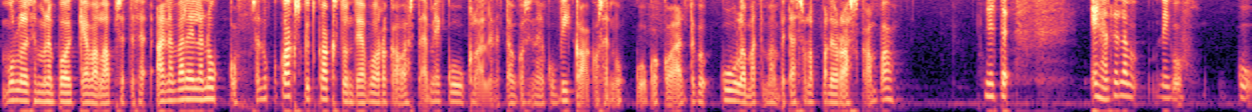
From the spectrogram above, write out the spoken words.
mulla oli semmoinen poikkeava lapsi, että se aina välillä nukku. Se nukkuu 22 tuntia vuorokaudesta ja minä googlailin, että onko siinä joku vika, kun se nukkuu koko ajan. Että kuulemma tämän pitäisi olla paljon raskaampaa. Niin sitten, eihän siellä, niin kuin, kun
